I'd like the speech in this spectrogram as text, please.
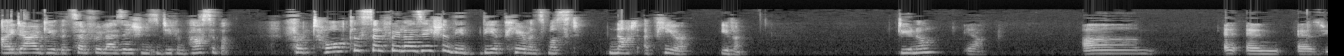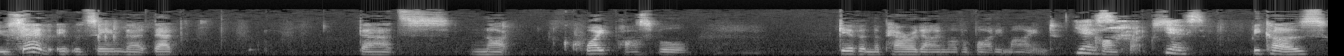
I'd argue that self-realization isn't even possible. For total self-realization, the, the appearance must not appear even. Do you know? Yeah. Um, and, and as you said, it would seem that that that's not quite possible given the paradigm of a body mind Yes. complex. Yes. Because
